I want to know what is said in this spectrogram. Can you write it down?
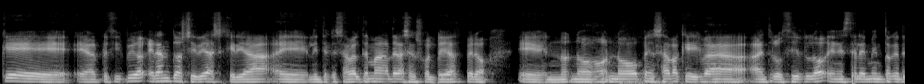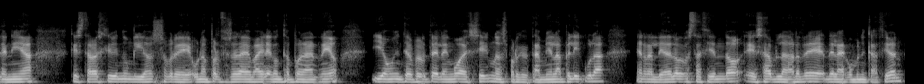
que al principio eran dos ideas quería le interesaba el tema de la sexualidad pero no, no, no pensaba que iba a introducirlo en este elemento que tenía que estaba escribiendo un guion sobre una profesora de baile contemporáneo y un intérprete de lengua de signos porque también la película en realidad lo que está haciendo es hablar de, la comunicación.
